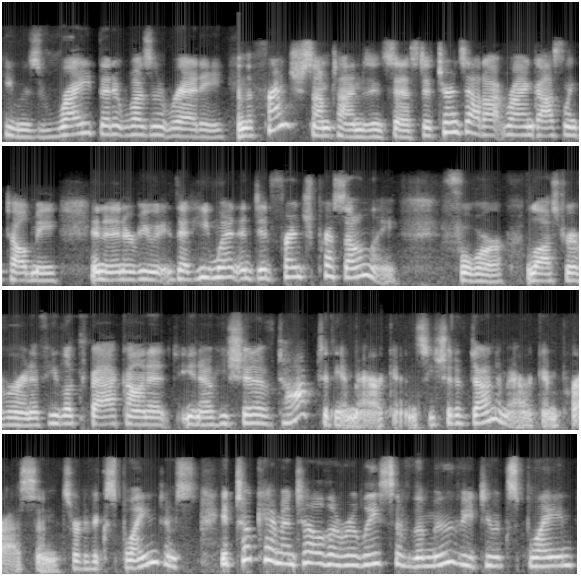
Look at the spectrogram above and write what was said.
He was right that it wasn't ready. And the French sometimes insist. It turns out uh, Ryan Gosling told me in an interview that he went and did French press only for Lost River. And if he looked back on it, you know, he should have talked to the Americans. He should have done American press and sort of explained him. It took him until the release of the movie to explain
